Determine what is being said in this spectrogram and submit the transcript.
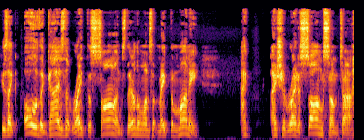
he's like, "Oh, the guys that write the songs, they're the ones that make the money. I should write a song sometime."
